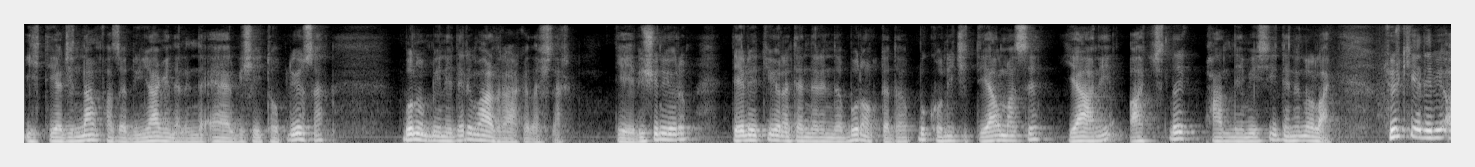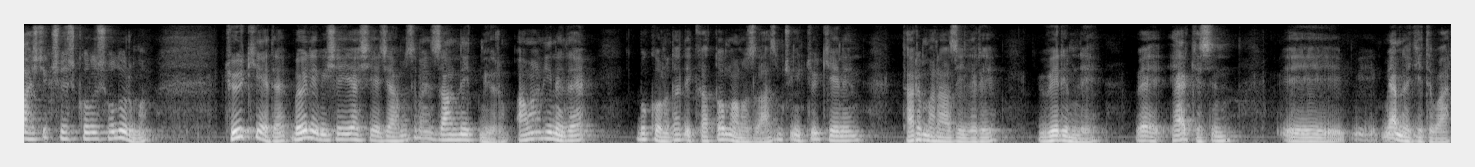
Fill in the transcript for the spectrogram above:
ihtiyacından fazla dünya genelinde eğer bir şey topluyorsa bunun bir nedeni vardır arkadaşlar diye düşünüyorum. Devleti yönetenlerin de bu noktada bu konuyu ciddiye alması yani açlık pandemisi denen olay. Türkiye'de bir açlık söz konusu olur mu? Türkiye'de böyle bir şey yaşayacağımızı ben zannetmiyorum. Ama yine de bu konuda dikkatli olmamız lazım. Çünkü Türkiye'nin tarım arazileri verimli ve herkesin e, memleketi var.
